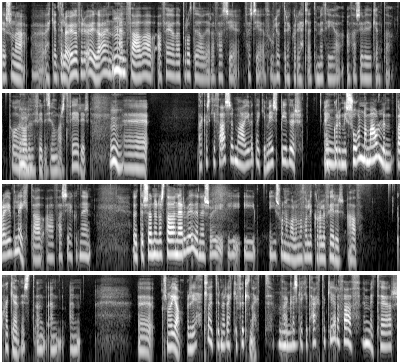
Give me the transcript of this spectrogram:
svona uh, ekki endilega auga fyrir auga en, Mm. en það að, að þegar það er brotið á þér að það sé, það sé þú hljóttir eitthvað réttlæti með því að, að það sé viðkjent að þú hefur Mm. orðið fyrir þú varst fyrir Mm. uh, það er kannski það sem að, ég veit ekki, misbýður einhverjum í svona málum bara yfirleitt að, að það sé einhvern veginn auðvitað er sönnunarstaðan erfið en eins og í, í, í, í svona málum að þá liggur alveg fyrir að hvað gerðist en, en, en uh, svona já, réttlætin er ekki fullnægt það er Mm. kannski ekki tægt að gera það einmitt þegar,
